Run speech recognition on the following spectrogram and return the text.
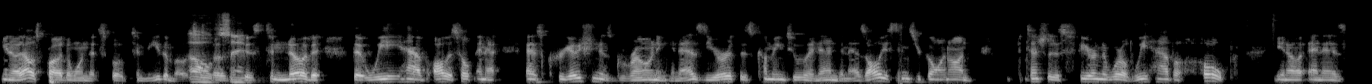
You know, that was probably the one that spoke to me the most. Oh, same. Is to know that that we have all this hope, and as creation is groaning, and as the earth is coming to an end, and as all these things are going on, potentially this fear in the world, we have a hope. You know, and as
